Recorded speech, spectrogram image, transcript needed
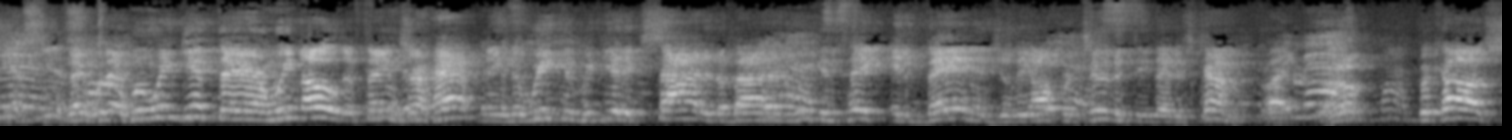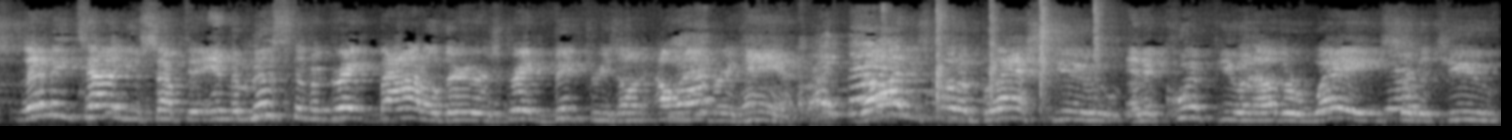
Yes, that, that, when we get there and we know that things are happening, that we can we get excited about it and we can take advantage of the opportunity that is coming. Right? Because let me tell you something, in the midst of a great battle, there's great victories on, on every hand. God is going to bless you and equip you in other ways so that you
